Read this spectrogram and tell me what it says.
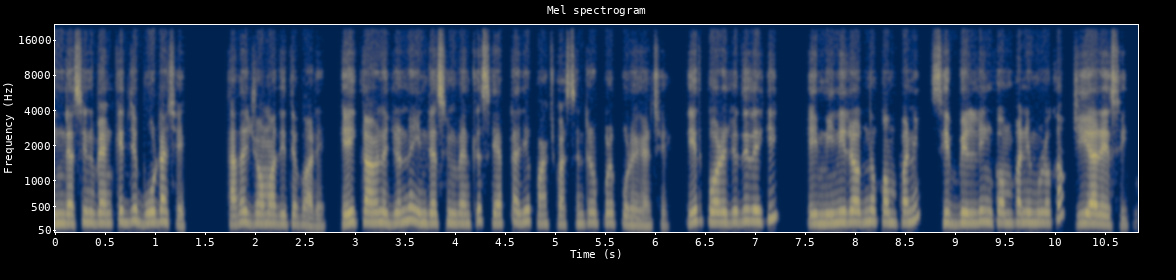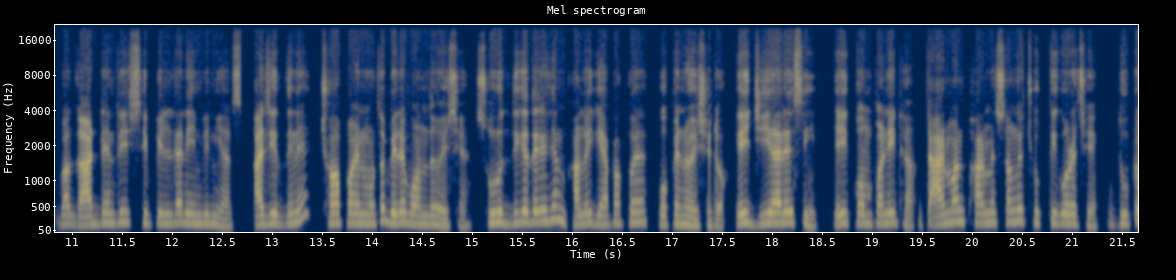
ইন্ডাসিন ব্যাংকের যে বোর্ড আছে তাদের জমা দিতে পারে। এই কারণের জন্য ইন্ডাসিন ব্যাংকের শেয়ারটা যে পাঁচ পার্সেন্টের উপরে পড়ে গেছে। এরপরে যদি দেখি এই mini ratna company, ship building company মূলক জিআরএসি বা garden reach ship builder engineers আজকের দিনে ছ পয়েন্ট মতো বেড়ে বন্ধ হয়েছে। শুরুর দিকে দেখেছেন ভালোই গ্যাপ আপ হয়ে ওপেন হয়েছিল। এই জিআরএসি এই কোম্পানিটা জার্মান ফার্মের সঙ্গে চুক্তি করেছে দুটো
